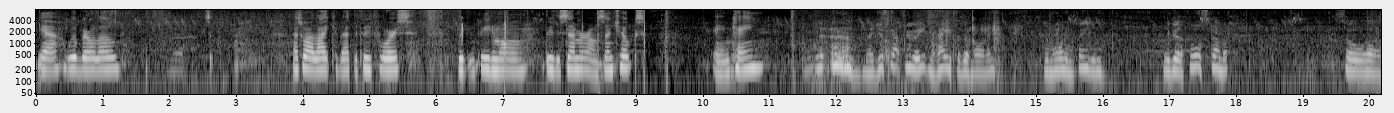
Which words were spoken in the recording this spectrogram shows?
Yeah, wheelbarrow load. So, that's what I like about the food forest. We can feed them all through the summer on sunchokes and cane. they just got through eating hay for the morning. Their morning feeding. They've got a full stomach. So uh,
